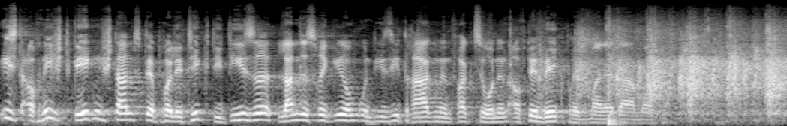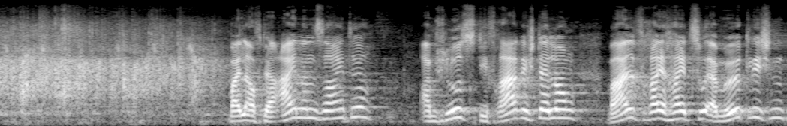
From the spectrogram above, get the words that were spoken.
ist auch nicht Gegenstand der Politik, die diese Landesregierung und die sie tragenden Fraktionen auf den Weg bringt. Meine Damen und Herren. Weil auf der einen Seite am Schluss die Fragestellung, Wahlfreiheit zu ermöglichen,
